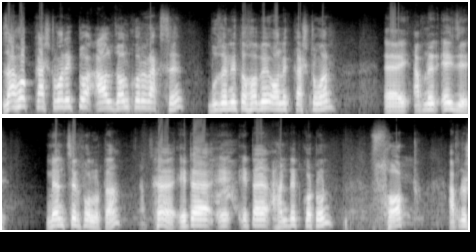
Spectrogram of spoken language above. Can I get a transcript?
যা হোক কাস্টমার একটু আল জল করে রাখছে। বুঝে নিতে হবে অনেক কাস্টমার আপনার এই যে ম্যান্সের পলোটা আচ্ছা। হ্যাঁ এটা এটা হান্ড্রেড কটন সফট আপনার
